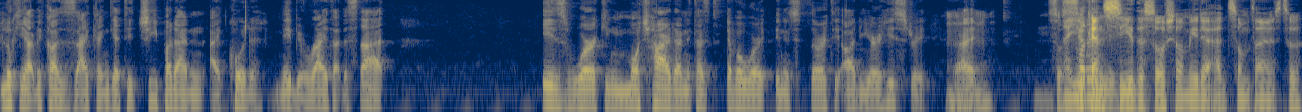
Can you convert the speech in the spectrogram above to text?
looking at because I can get it cheaper than I could maybe right at the start is working much harder than it has ever worked in its 30 odd year history, right? So Mm-hmm. and you can see the social media ads sometimes too.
